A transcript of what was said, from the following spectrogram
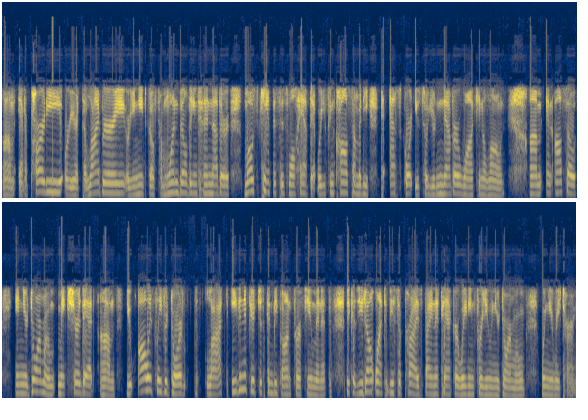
um, at a party or you're at the library or you need to go from one building to another, most campuses will have that where you can call somebody to escort you, so you're never walking alone. Um, and also in your dorm room, make sure that um, you always leave your door locked even if you're just going to be gone for a few minutes, because you don't want to be surprised by an attacker waiting for you in your dorm room when you return.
